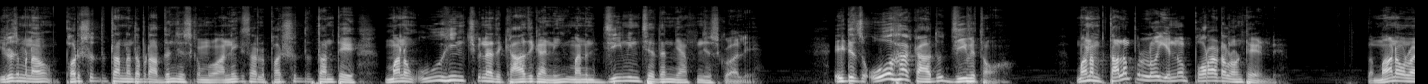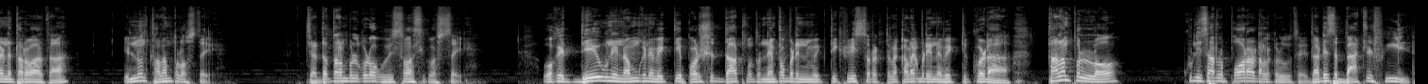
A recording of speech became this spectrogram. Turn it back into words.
ఈరోజు మనం పరిశుద్ధత అన్నప్పుడు అర్థం చేసుకోము. అనేకసార్లు పరిశుద్ధత అంటే మనం ఊహించుకున్నది కాదు కానీ మనం జీవించేదని జ్ఞాపకం చేసుకోవాలి. ఇట్ ఈస్ ఊహ కాదు జీవితం. మనం తలంపుల్లో ఎన్నో పోరాటాలు ఉంటాయండి. మానవులు అయిన తర్వాత ఎన్నో తలంపులు వస్తాయి. చెడ్డ తలంపులు కూడా ఒక విశ్వాసికి వస్తాయి. ఒక దేవుని నమ్ముకున్న వ్యక్తి పరిశుద్ధాత్మతో నింపబడిన వ్యక్తి క్రీస్తు రక్తుల కడగబడిన వ్యక్తి కూడా తలంపుల్లో కొన్నిసార్లు పోరాటాలు కలుగుతాయి. That is a battle field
